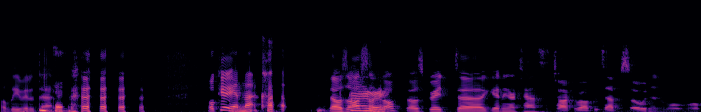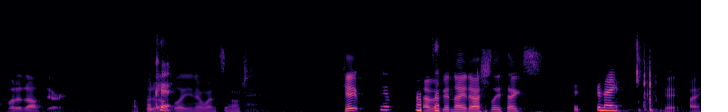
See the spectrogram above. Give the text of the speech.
I'll leave it at that. Okay, yeah, I'm not caught up. that was awesome, Alright. though. That was great uh, getting our chance to talk about this episode, and we'll, we'll put it out there. I'll put it up, let you know when it's out. Okay. Yep. Have a good night, Ashley. Thanks. Good night. Okay, bye.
